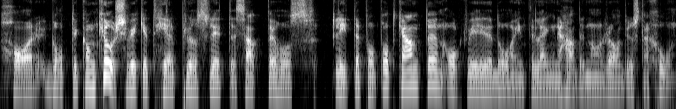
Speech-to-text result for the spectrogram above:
har gått i konkurs, vilket helt plötsligt satte oss lite på pottkanten och vi då inte längre hade någon radiostation.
